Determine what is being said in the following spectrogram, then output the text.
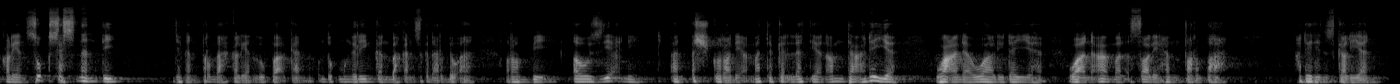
kalian sukses nanti, jangan pernah kalian lupakan untuk mengeringkan bahkan sekedar doa. Rabbi auzi'ni an ashkura ni'mataka allati an'amta alayya wa ala walidayya wa an amal salihan tardah. Hadirin sekalian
